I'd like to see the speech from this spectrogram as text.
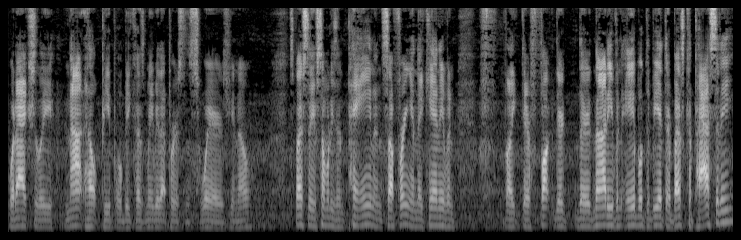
would actually not help people because maybe that person swears, you know especially if somebody's in pain and suffering and they can't even like they're they're they're not even able to be at their best capacity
